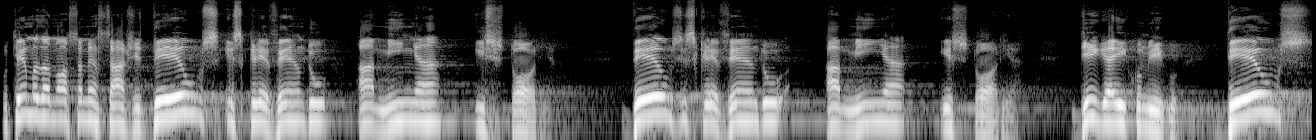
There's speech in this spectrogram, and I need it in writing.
O tema da nossa mensagem: Deus escrevendo a minha história. Deus escrevendo a minha história. Diga aí comigo: Deus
